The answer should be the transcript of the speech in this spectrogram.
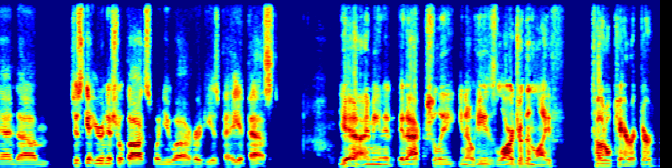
and um, just get your initial thoughts when you uh, heard he has he had passed. Yeah, I mean it. It actually, you know, he's larger than life, total character.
